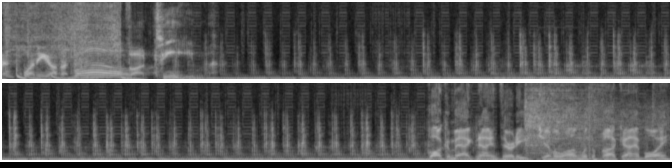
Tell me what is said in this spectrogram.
and plenty of it. The Team. Welcome back, 930. Jim along with the Buckeye Boy.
